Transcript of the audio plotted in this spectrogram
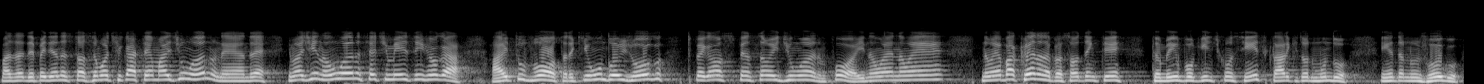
mas é, dependendo da situação pode ficar até mais de um ano, né, André? Imagina, um ano, sete meses sem jogar. Aí tu volta, daqui um, dois jogos, tu pegar uma suspensão aí de um ano. Pô, aí não é, não é, não é bacana, né? O pessoal tem que ter também um pouquinho de consciência. Claro que todo mundo entra no jogo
